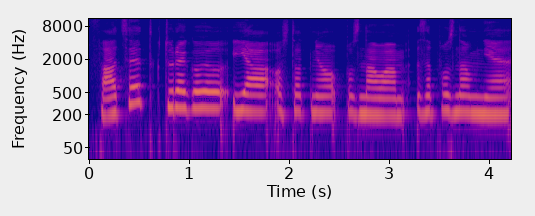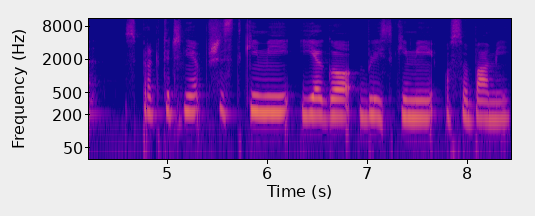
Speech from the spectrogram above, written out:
Facet, którego ja ostatnio poznałam, zapoznał mnie z praktycznie wszystkimi jego bliskimi osobami.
